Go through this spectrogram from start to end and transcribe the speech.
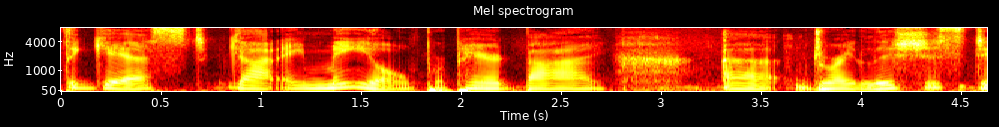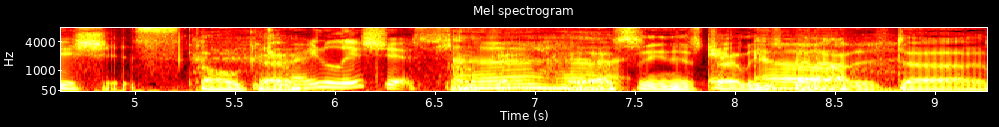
the guest got a meal prepared by uh, Drelicious Dishes. Okay. Delicious. Okay. Yeah, I've seen his trailer. He's been out at uh,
